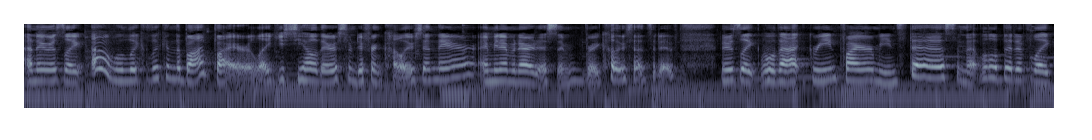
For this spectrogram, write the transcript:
And I was like, oh well look look in the bonfire. Like you see how there are some different colors in there? I mean I'm an artist, I'm very color sensitive. And it was like, well that green fire means this and that little bit of like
